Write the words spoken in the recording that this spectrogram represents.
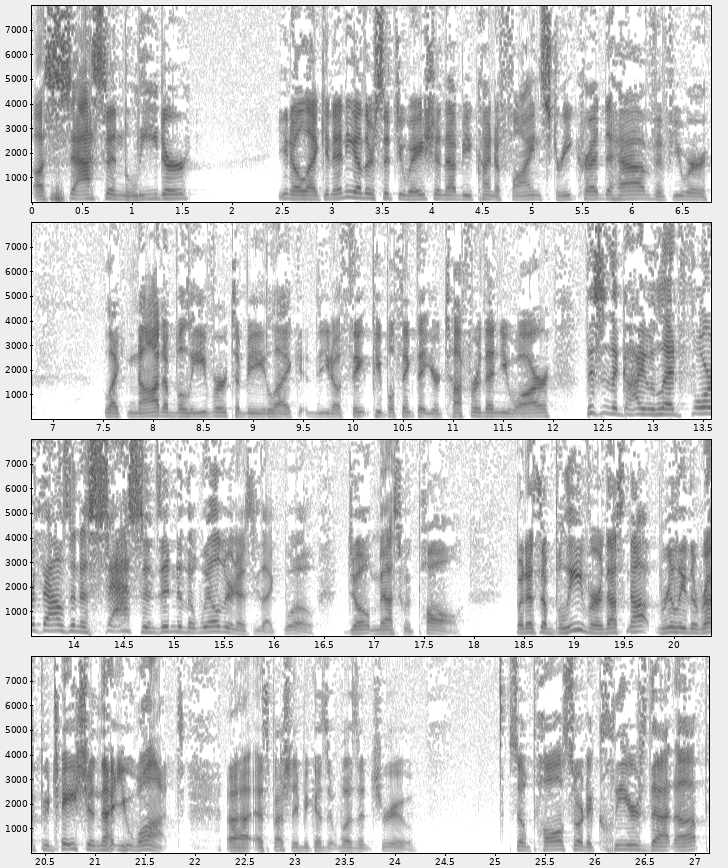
assassin leader you know, like in any other situation, that'd be kind of fine street cred to have if you were like not a believer to be like, you know, think people think that you're tougher than you are. This is the guy who led 4,000 assassins into the wilderness. He's like, whoa, don't mess with Paul. But as a believer, that's not really the reputation that you want, uh, especially because it wasn't true. So Paul sort of clears that up.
